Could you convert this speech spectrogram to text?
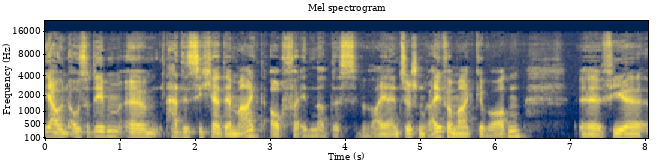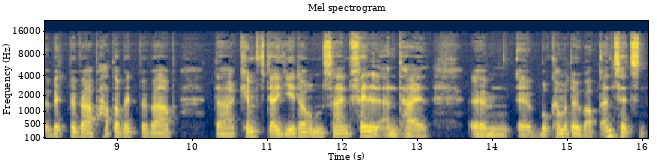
Ja, und außerdem ähm, hatte sich ja der Markt auch verändert. Das war ja inzwischen reifer Markt geworden. Äh, viel Wettbewerb, harter Wettbewerb da kämpft ja jeder um seinen Fellanteil. Ähm, äh, wo kann man da überhaupt ansetzen?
